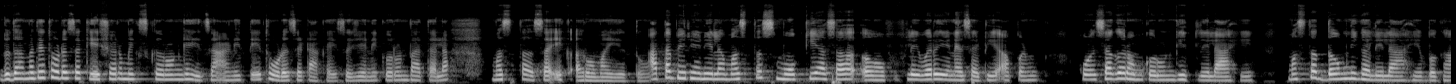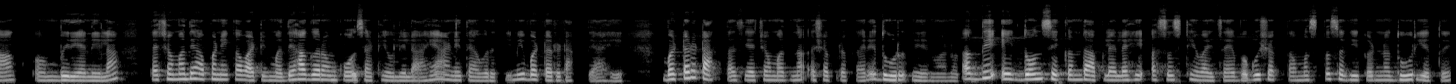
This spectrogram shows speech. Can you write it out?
दुधामध्ये थोडंसं केशर मिक्स करून घ्यायचं आणि ते थोडंसं टाकायचं जेणेकरून भाताला मस्त असा एक अरोमा येतो. आता बिर्याणीला मस्त स्मोकी असा फ्लेवर येण्यासाठी आपण कोळसा गरम करून घेतलेला आहे. मस्त दम निघालेला आहे बघा बिर्याणीला. त्याच्यामध्ये आपण एका वाटीमध्ये हा गरम कोळसा ठेवलेला आहे आणि त्यावरती मी बटर टाकते आहे. बटर टाकताच याच्यामधनं अशा प्रकारे धूर निर्माण होतो. अगदी एक दोन सेकंद आपल्याला हे असंच ठेवायचं आहे. बघू शकता मस्त सगळीकडनं धूर येतोय.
